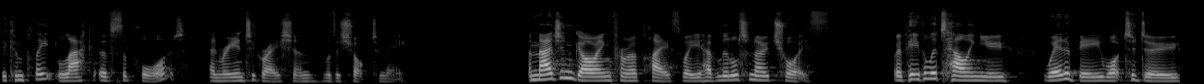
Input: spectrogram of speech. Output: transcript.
The complete lack of support and reintegration was a shock to me. Imagine going from a place where you have little to no choice, where people are telling you where to be, what to do,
